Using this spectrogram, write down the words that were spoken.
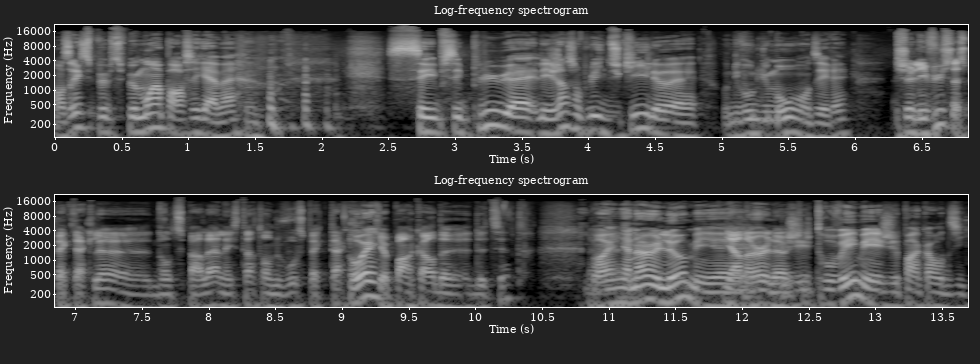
On dirait que tu peux, tu peux moins en passer qu'avant. c'est c'est plus... euh, les gens sont plus éduqués là, euh, au niveau de l'humour, on dirait. Je l'ai vu, ce spectacle-là euh, dont tu parlais à l'instant, ton nouveau spectacle, qui n'a pas encore de, de titre. Oui, il y en a un là, mais. Il y en a un, là. J'ai trouvé, mais j'ai pas encore dit.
